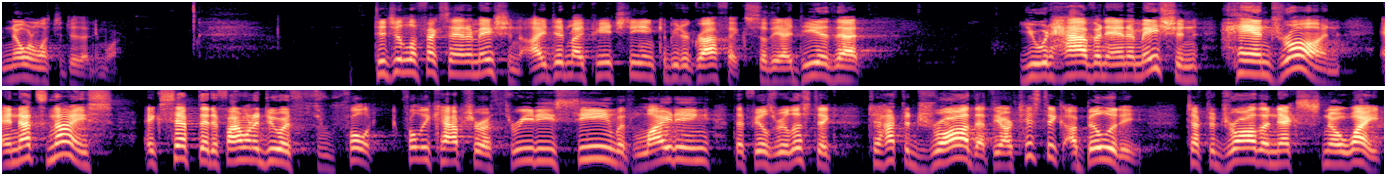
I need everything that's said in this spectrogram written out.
no one wants to do that anymore. Digital effects animation. I did my PhD in computer graphics, so the idea that you would have an animation hand drawn, and that's nice, except that if I want to do a full, fully capture a 3D scene with lighting that feels realistic, to have to draw that, the artistic ability to have to draw the next Snow White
